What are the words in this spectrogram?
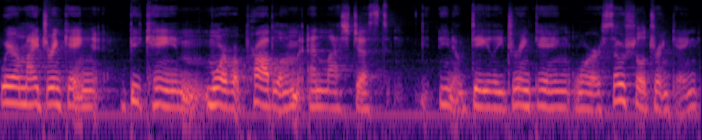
where my drinking became more of a problem and less just you know daily drinking or social drinking.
